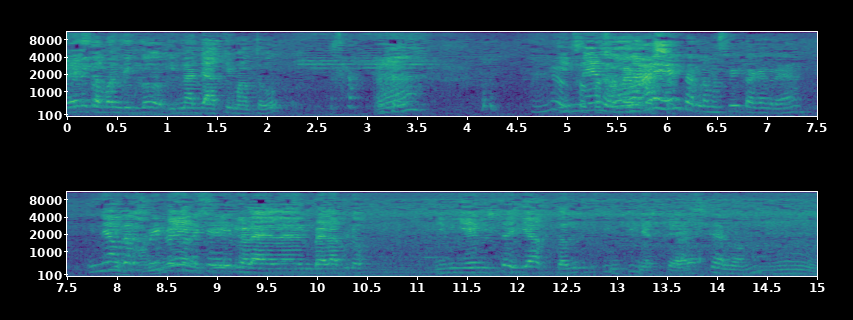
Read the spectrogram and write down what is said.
ರೇಣುಕಾ ಬಂದಿದ್ದು ಇನ್ನ ಜಾಸ್ತಿ ಮಾತು. ನಾಳೆ ಏನ್ ತರಲಮ್ಮ ಸ್ವೀಟ್ ಹಾಗಾದ್ರೆ? ಇನ್ಯಾವ್ದಾದ್ರು ಸ್ವೀಟ್ ಬೇಡ ಬಿಡು. ನಿಮ್ಗೆ ಏನ್ ಇಷ್ಟ ಇದೆಯಾ ತಂದು ತಿಂತೀನಿ ಅಷ್ಟೇ. ಅಷ್ಟೇ ಅಲ್ವಾ? ಹ್ಮ್.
